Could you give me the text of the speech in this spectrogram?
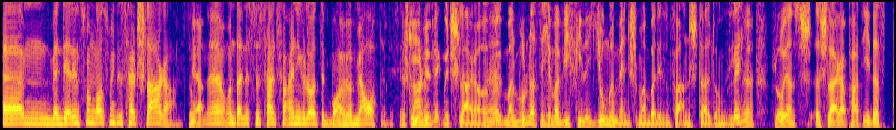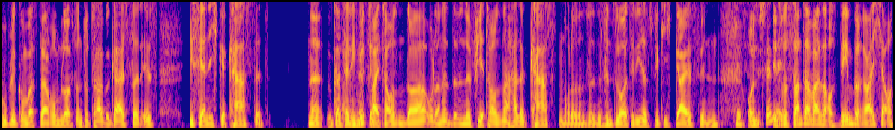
ähm, wenn der den Song rausbringt, ist halt Schlager. So, Ja. ne? Und dann ist es halt für einige Leute, boah, hör mir auf, das ist ja Geh Schlager. mir weg mit Schlager. Und man wundert sich immer, wie viele junge Menschen man bei diesen Veranstaltungen sieht. Richtig. Ne? Florians Sch- Schlagerparty, das Publikum, was da rumläuft und total begeistert ist, ist ja nicht gecastet. Ne? Du kannst ja nicht eine 2000er oder eine, eine 4000er Halle casten oder sonst. was. Das sind Leute, die das wirklich geil finden. Und interessanterweise aus dem Bereich ja auch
